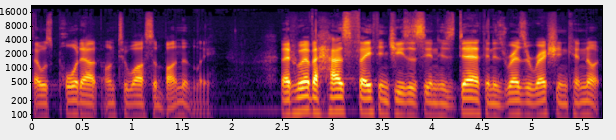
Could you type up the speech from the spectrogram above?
that was poured out onto us abundantly. That whoever has faith in Jesus in his death and his resurrection can not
